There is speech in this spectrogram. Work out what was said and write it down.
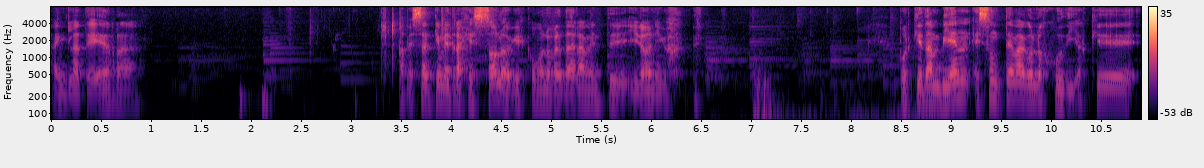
a Inglaterra. A pesar que me traje solo, que es como lo verdaderamente irónico. Porque también es un tema con los judíos que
